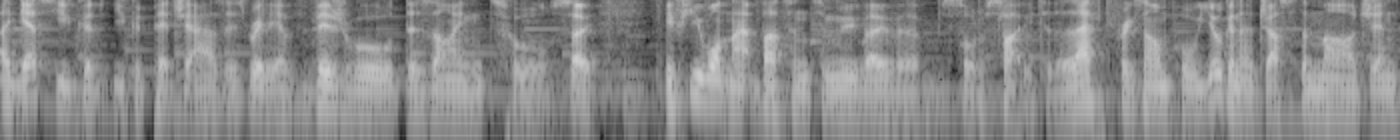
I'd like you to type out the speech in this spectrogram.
I guess you could you could pitch it as is really a visual design tool. So if you want that button to move over sort of slightly to the left, for example, you're going to adjust the margin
